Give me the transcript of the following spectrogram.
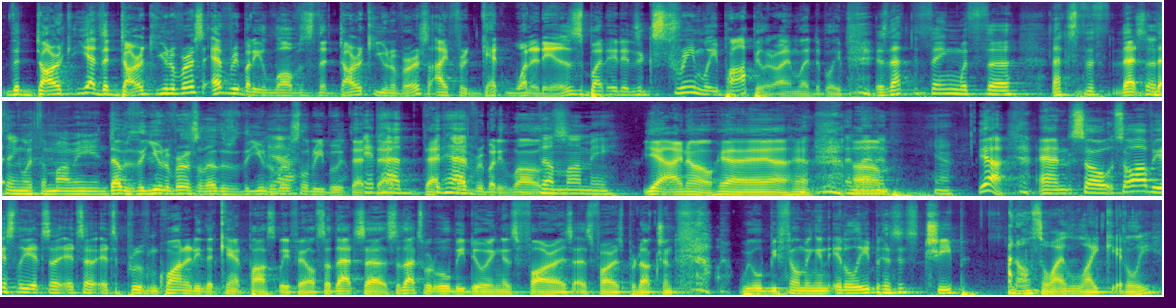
the dark, yeah, the dark universe. Everybody loves the dark universe. I forget what it is, but it is extremely popular. I am led to believe. Is that the thing with the? That's the that's That's the that, thing with the mummy. And That was the universal. That was the universal Yeah. reboot that It that, had- that it had everybody loves. The Mummy. Yeah, I know. Yeah, yeah, yeah. yeah. And then Um, it, yeah. yeah, and so so obviously it's a it's a it's a proven quantity that can't possibly fail. So that's uh, so that's what we'll be doing as far as as far as production. We will be filming in Italy because it's cheap, and also I like Italy.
